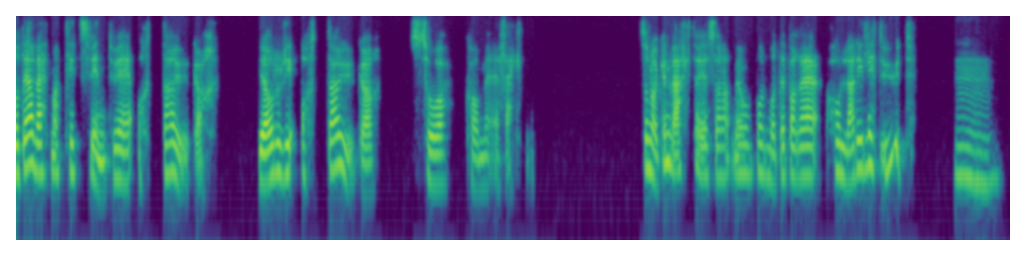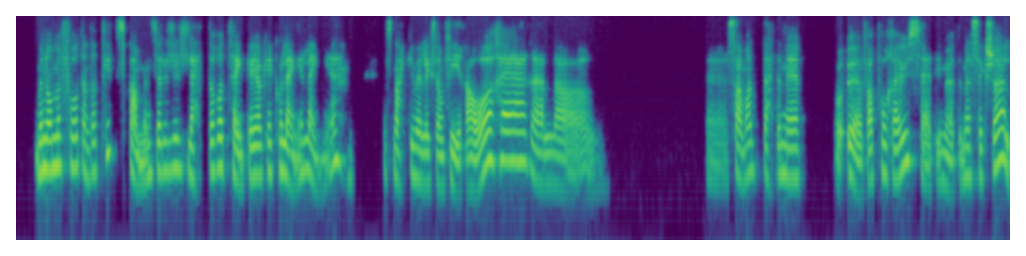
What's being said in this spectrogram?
Og der vet vi at tidsvinduet er åtte uker. Gjør du det i åtte uker, så kommer effekten. Så noen verktøy er sånn at vi må på en måte bare holde de litt ut. Mm. Men når vi får den der tidsrammen, så er det litt lettere å tenke ja, okay, hvor lenge lenge? Snakker vi liksom fire år her, eller eh, Samme dette med å øve på raushet i møte med seg sjøl.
